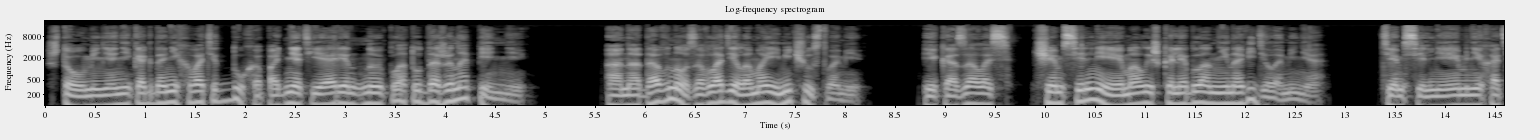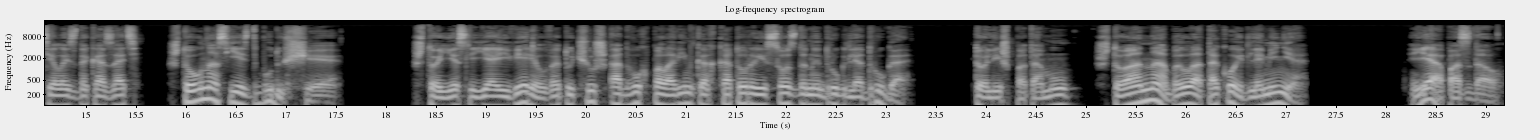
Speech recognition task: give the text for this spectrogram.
что у меня никогда не хватит духа поднять ей арендную плату даже на пенни. Она давно завладела моими чувствами. И казалось, чем сильнее малышка Леблан ненавидела меня, тем сильнее мне хотелось доказать, что у нас есть будущее что если я и верил в эту чушь о двух половинках, которые созданы друг для друга, то лишь потому, что она была такой для меня. Я опоздал,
